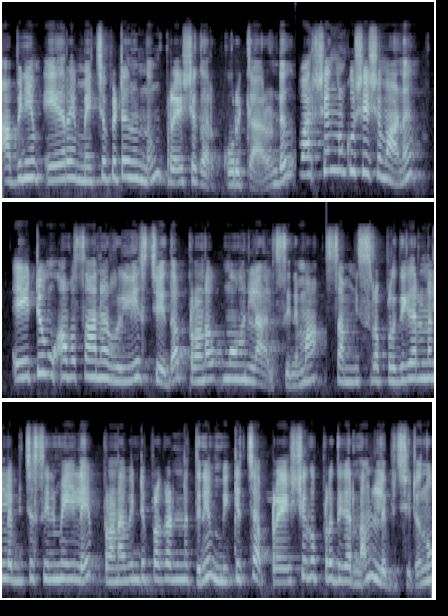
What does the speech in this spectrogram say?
അഭിനയം ഏറെ മെച്ചപ്പെട്ടതെന്നും പ്രേക്ഷകർ കുറിക്കാറുണ്ട്. വർഷങ്ങൾക്കു ശേഷമാണ് ഏറ്റവും അവസാനം റിലീസ് ചെയ്ത പ്രണവ് മോഹൻലാൽ സിനിമ. സമ്മിശ്ര പ്രതികരണം ലഭിച്ച സിനിമയിലെ പ്രണവിന്റെ പ്രകടനത്തിന് മികച്ച പ്രേക്ഷക പ്രതികരണം ലഭിച്ചിരുന്നു.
